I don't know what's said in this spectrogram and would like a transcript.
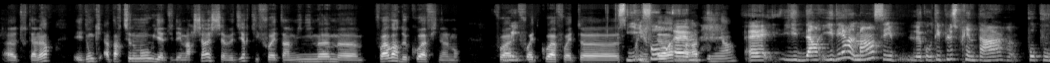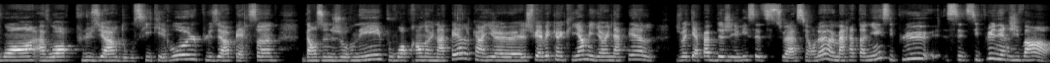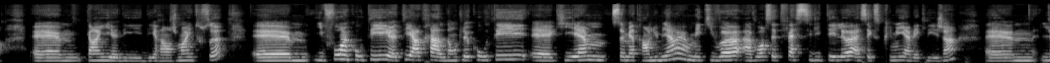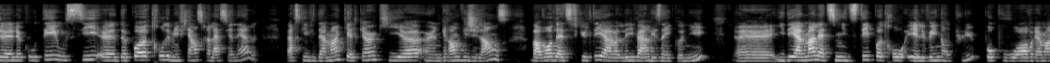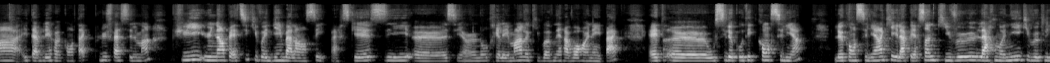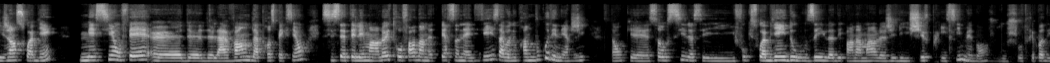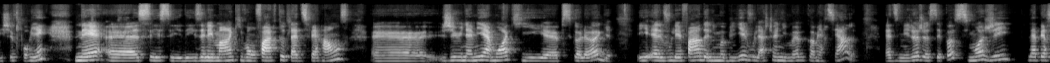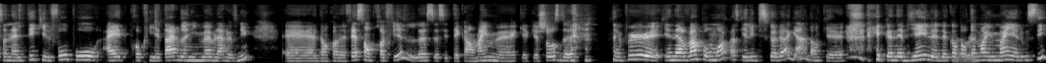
euh, tout à l'heure. Et donc, à partir du moment où il y a du démarchage, ça veut dire qu'il faut être un minimum. Il euh, faut avoir de quoi finalement il faut être quoi? Il faut être euh, il faut, euh, euh idéalement, c'est le côté plus sprinter pour pouvoir avoir plusieurs dossiers qui roulent, plusieurs personnes dans une journée, pouvoir prendre un appel quand il y a, je suis avec un client, mais il y a un appel. Je vais être capable de gérer cette situation-là. Un marathonien, c'est plus, c'est, plus énergivore euh, quand il y a des, des rangements et tout ça. Euh, il faut un côté euh, théâtral, donc le côté qui aime se mettre en lumière, mais qui va avoir cette facilité-là à s'exprimer avec les gens. Le, côté aussi de pas trop de méfiance relationnelle, parce qu'évidemment, quelqu'un qui a une grande vigilance va avoir de la difficulté à aller vers les inconnus. Euh, idéalement, la timidité pas trop élevée non plus pour pouvoir vraiment établir un contact plus facilement. Puis une empathie qui va être bien balancée parce que c'est euh, un autre élément là, qui va venir avoir un impact. Être euh, aussi le côté conciliant. Le conciliant qui est la personne qui veut l'harmonie, qui veut que les gens soient bien. Mais si on fait euh, de, de la vente, de la prospection, si cet élément-là est trop fort dans notre personnalité, ça va nous prendre beaucoup d'énergie. Donc, euh, ça aussi, il faut qu'il soit bien dosé, dépendamment. J'ai des chiffres précis, mais bon, je ne vous sauterai pas des chiffres pour rien. Mais euh, c'est des éléments qui vont faire toute la différence. Euh, j'ai une amie à moi qui est psychologue et elle voulait faire de l'immobilier, elle voulait acheter un immeuble commercial. Elle dit, mais là, je ne sais pas si moi, j'ai la personnalité qu'il faut pour être propriétaire d'un immeuble à revenu. donc, on a fait son profil. Là, ça, c'était quand même quelque chose de un peu euh, énervant pour moi parce qu'elle est psychologue, hein, donc euh, elle connaît bien le, ben comportement humain, elle aussi.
